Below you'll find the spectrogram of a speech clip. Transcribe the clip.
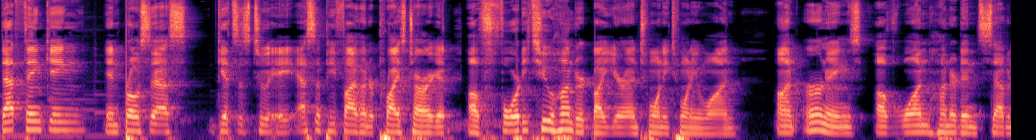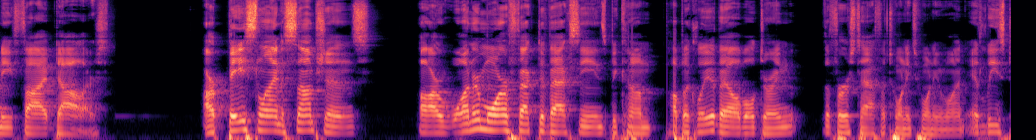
That thinking and process gets us to a S&P 500 price target of 4200 by year end 2021 on earnings of $175. Our baseline assumptions are one or more effective vaccines become publicly available during the first half of 2021, at least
